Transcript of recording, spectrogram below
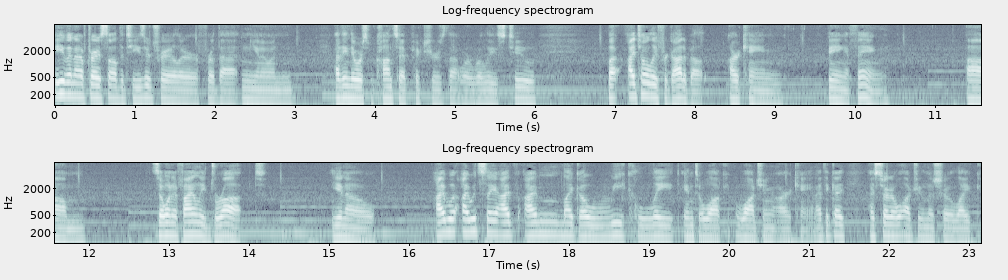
even after I saw the teaser trailer for that, and you know, and I think there were some concept pictures that were released too, but I totally forgot about Arcane being a thing. Um, so when it finally dropped, you know, I would I would say I've I'm like a week late into walk, watching Arcane. I think I I started watching the show like,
